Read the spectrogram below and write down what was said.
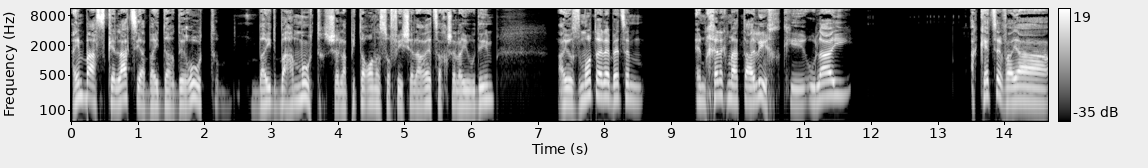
האם באסקלציה, בהידרדרות, בהתבהמות של הפתרון הסופי, של הרצח של היהודים, היוזמות האלה בעצם הם חלק מהתהליך, כי אולי הקצב היה,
